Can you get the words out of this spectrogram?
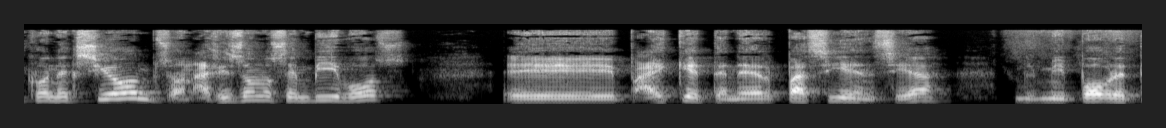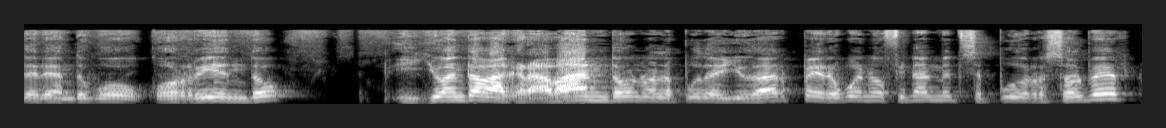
conexión, son, así son los en vivos. Eh, hay que tener paciencia mi pobre Tere anduvo corriendo y yo andaba grabando, no la pude ayudar, pero bueno, finalmente se pudo resolver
